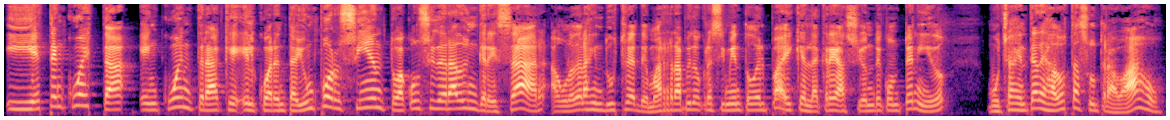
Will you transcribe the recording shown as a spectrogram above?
Y esta encuesta encuentra que el 41% ha considerado ingresar a una de las industrias de más rápido crecimiento del país, que es la creación de contenido. Mucha gente ha dejado hasta su trabajo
